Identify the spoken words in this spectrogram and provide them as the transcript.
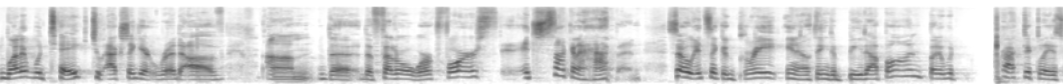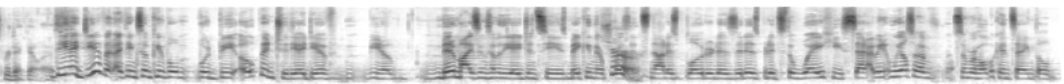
what it would take to actually get rid of um, the the federal workforce. It's just not going to happen. So it's like a great you know thing to beat up on, but it would practically it's ridiculous. The idea of it, I think some people would be open to the idea of, you know, minimizing some of the agencies, making their sure. presence not as bloated as it is, but it's the way he said. I mean, we also have some Republicans saying they'll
